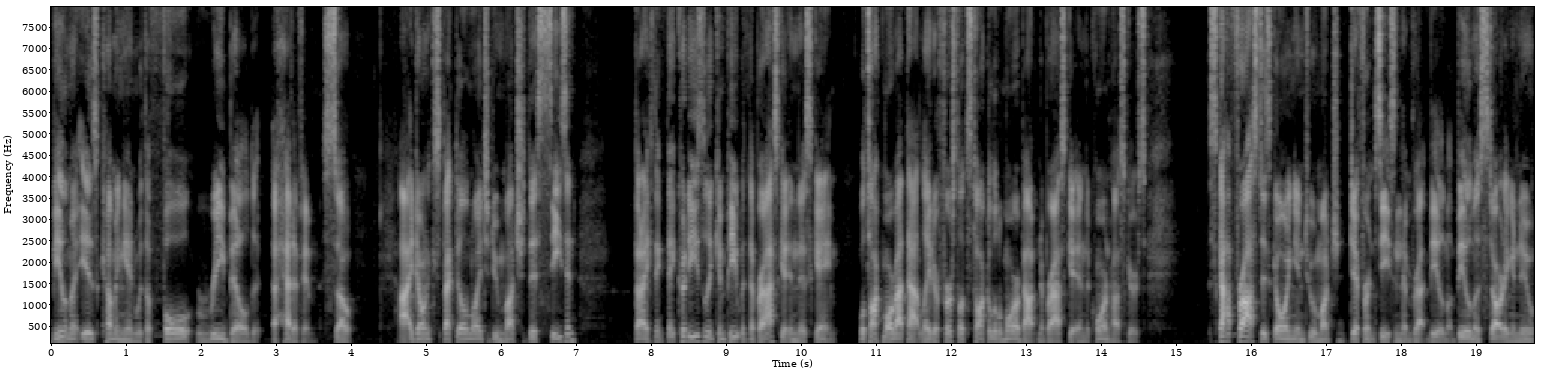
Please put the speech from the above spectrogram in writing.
Bielema is coming in with a full rebuild ahead of him. So I don't expect Illinois to do much this season, but I think they could easily compete with Nebraska in this game. We'll talk more about that later. First, let's talk a little more about Nebraska and the Cornhuskers. Scott Frost is going into a much different season than Brett Bielema. Bielema's starting anew.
